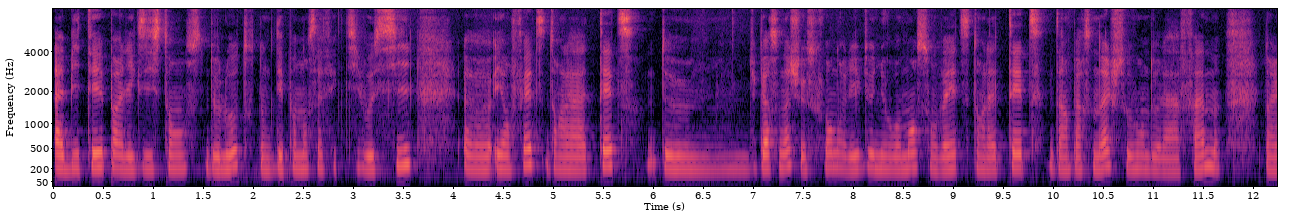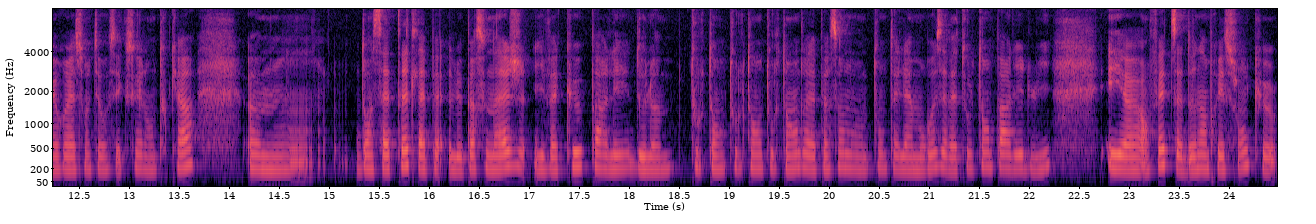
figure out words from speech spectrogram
habité par l'existence de l'autre, donc dépendance affective aussi. Euh, et en fait, dans la tête du personnage, que souvent dans les livres de new romance, on va être dans la tête d'un personnage, souvent de la femme, dans les relations hétérosexuelles en tout cas. Euh, dans sa tête, le personnage, il va que parler de l'homme, tout le temps, tout le temps, tout le temps, de la personne dont, elle est amoureuse, elle va tout le temps parler de lui. Et en fait, ça donne l'impression que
